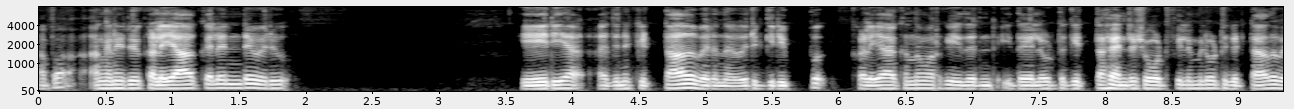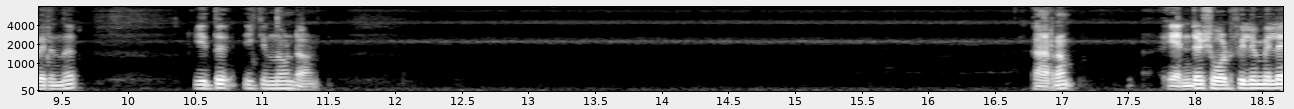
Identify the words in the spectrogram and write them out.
അപ്പോൾ അങ്ങനെ ഒരു കളിയാക്കലിന്റെ ഒരു ഏരിയ അതിന് കിട്ടാതെ വരുന്ന ഒരു ഗ്രിപ്പ് കളിയാക്കുന്നവർക്ക് ഇതിന്റെ ഇതിലോട്ട് കിട്ടാതെ എന്റെ ഷോർട്ട് ഫിലിമിലോട്ട് കിട്ടാതെ വരുന്നത് ഇത് ഇരിക്കുന്നതുകൊണ്ടാണ് കാരണം എന്റെ ഷോർട്ട് ഫിലിമിലെ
